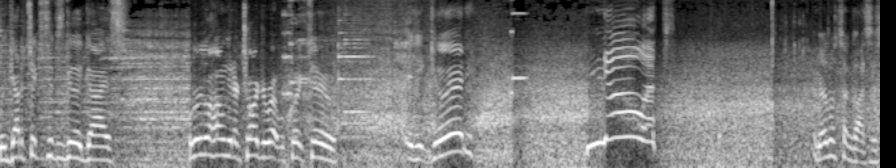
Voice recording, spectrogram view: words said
We gotta check to see if it's good, guys. We're gonna go home and get our charger right real quick too. Is it good? No! That's... I got my sunglasses.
